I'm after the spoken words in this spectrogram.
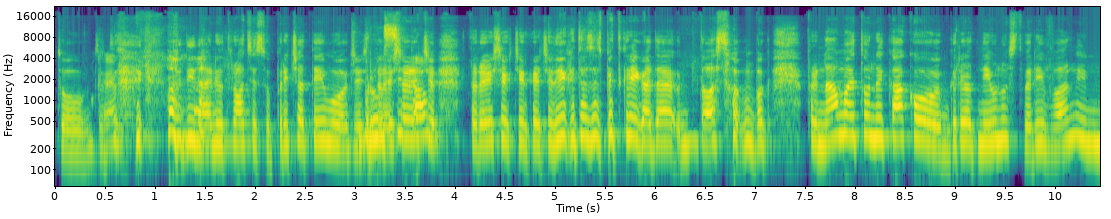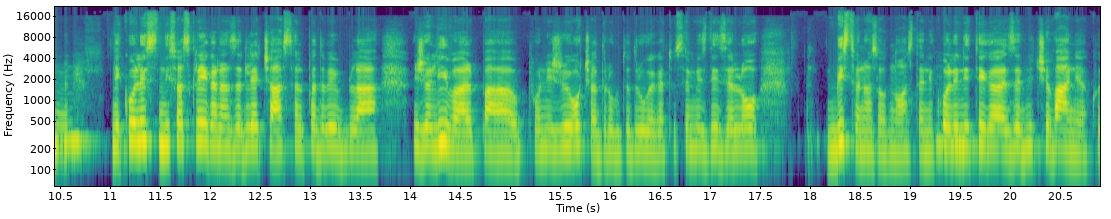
to, Okej. tudi, tudi najni otroci so priča temu, če starejša reče, starejša hčerka reče, nekaj se spet krega, da, da sem. Ampak pri nama je to nekako, grejo dnevno stvari ven in mm -hmm. Nikoli s- nisva skregana za dlje časa ali pa da bi bila žaljiva ali pa ponižujoča drug do drugega. To se mi zdi zelo bistveno za odnos, da nikoli ni tega zaničevanja. Ko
